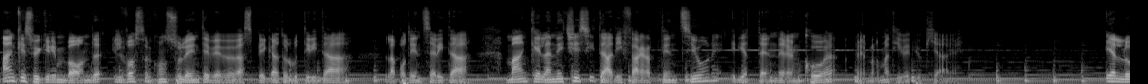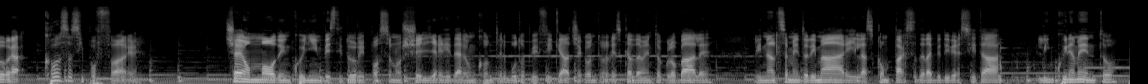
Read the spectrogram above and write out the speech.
Anche sui Green Bond il vostro consulente vi aveva spiegato l'utilità, la potenzialità, ma anche la necessità di fare attenzione e di attendere ancora per normative più chiare. E allora cosa si può fare? C'è un modo in cui gli investitori possano scegliere di dare un contributo più efficace contro il riscaldamento globale? L'innalzamento dei mari, la scomparsa della biodiversità, l'inquinamento?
